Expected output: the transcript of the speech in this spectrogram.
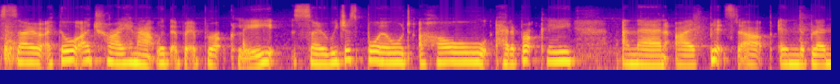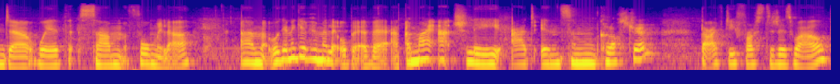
So I thought I'd try him out with a bit of broccoli. So we just boiled a whole head of broccoli and then I've blitzed it up in the blender with some formula um, we're going to give him a little bit of it. I might actually add in some colostrum that I've defrosted as well.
